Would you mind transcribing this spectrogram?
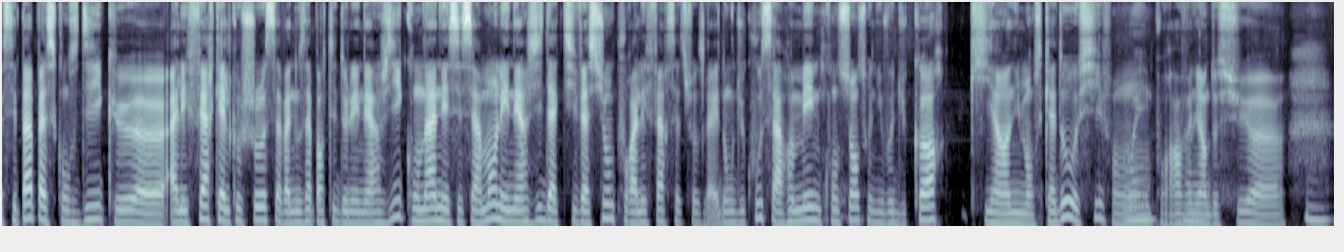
c'est pas parce qu'on se dit que euh, aller faire quelque chose, ça va nous apporter de l'énergie, qu'on a nécessairement l'énergie d'activation pour aller faire cette chose-là. Et donc, du coup, ça remet une conscience au niveau du corps qui est un immense cadeau aussi. Enfin, on, Oui, on pourra revenir oui. dessus euh, Mhm.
